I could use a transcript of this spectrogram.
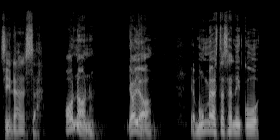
sinänsä. On, on. Joo, joo. Ja mun mielestä se niinku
